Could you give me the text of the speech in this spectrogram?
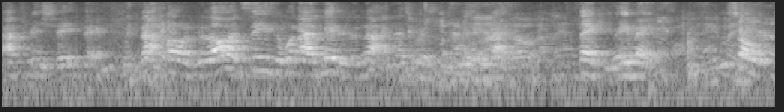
I appreciate that. Not the Lord sees it whether I admit it or not, that's what, right. Thank you, amen. So,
